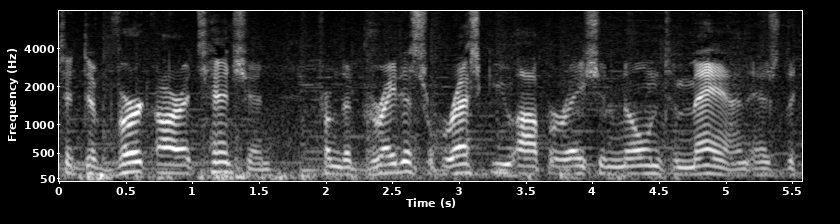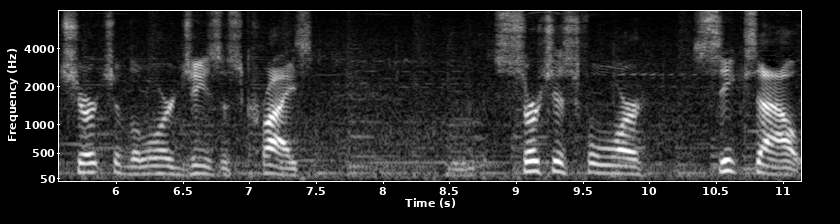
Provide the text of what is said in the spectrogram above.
to divert our attention from the greatest rescue operation known to man as the Church of the Lord Jesus Christ searches for, seeks out,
